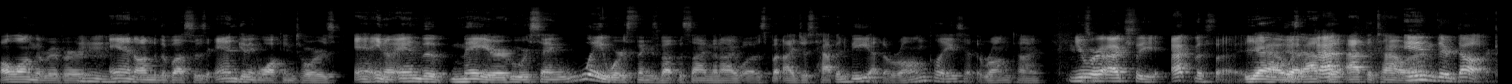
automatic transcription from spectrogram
along the river mm-hmm. and onto the buses and giving walking tours and you know and the mayor who were saying way worse things about the sign than I was but I just happened to be at the wrong place at the wrong time. You were actually at the sign. Yeah, I was yeah, at, at, the at the tower in their dock.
